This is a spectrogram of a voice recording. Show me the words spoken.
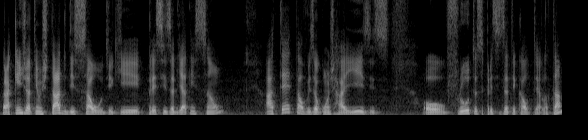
para quem já tem um estado de saúde que precisa de atenção, até talvez algumas raízes ou frutas precisa ter cautela, tá?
